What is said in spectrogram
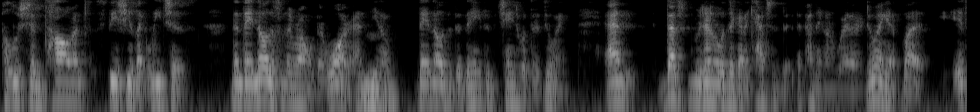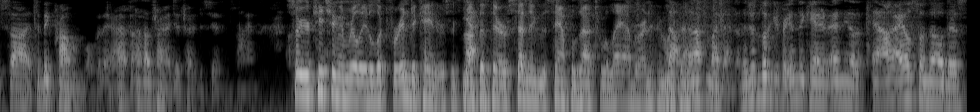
pollution tolerant species like leeches, then they know there's something wrong with their water, and mm-hmm. you know mm-hmm. they know that they need to change what they're doing. And that's generally what they're going to catch, depending on where they're doing it. But it's uh, it's a big problem over there. That's, what I'm trying to do, try to do citizen science. So you're teaching them really to look for indicators. It's not yes. that they're sending the samples out to a lab or anything no, like that. No, nothing like that. No, they're just looking for indicators, and you know, and I also know there's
